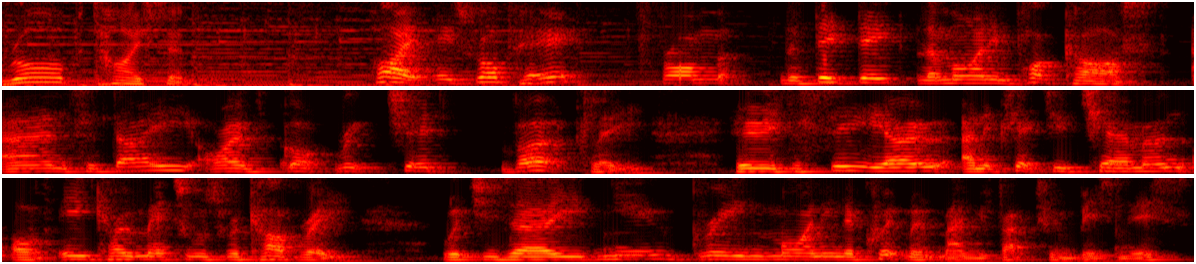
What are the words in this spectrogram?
Rob Tyson. Hi, it's Rob here from the Dig Deep the Mining podcast, and today I've got Richard Verkley, who is the CEO and Executive Chairman of Eco Metals Recovery, which is a new green mining equipment manufacturing business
